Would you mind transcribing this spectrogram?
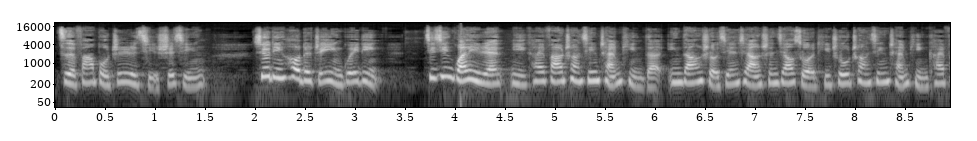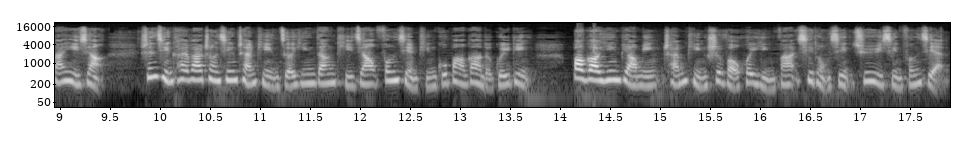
自发布之日起施行。修订后的指引规定，基金管理人拟开发创新产品的，应当首先向深交所提出创新产品开发意向，申请开发创新产品则应当提交风险评估报告的规定，报告应表明产品是否会引发系统性、区域性风险。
